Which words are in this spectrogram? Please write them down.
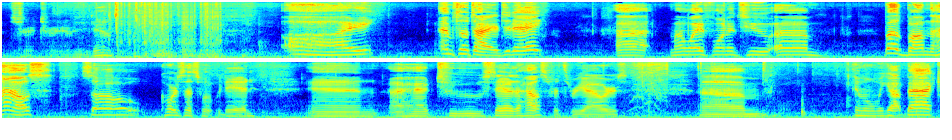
Make sure I turn everything down. I am so tired today. Uh, my wife wanted to um, bug bomb the house, so of course that's what we did. And I had to stay out of the house for three hours. Um, and when we got back,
